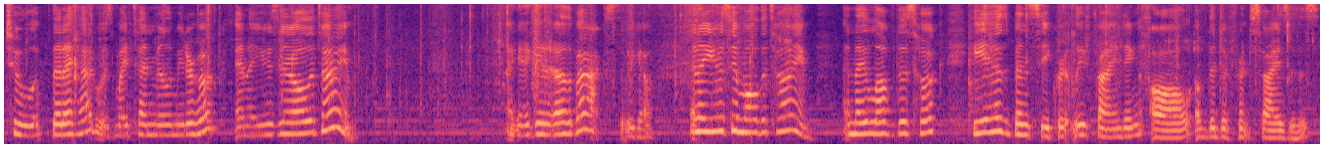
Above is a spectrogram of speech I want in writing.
tulip that I had was my 10 millimeter hook and I use it all the time. I gotta get it out of the box. There we go. And I use him all the time. And I love this hook. He has been secretly finding all of the different sizes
